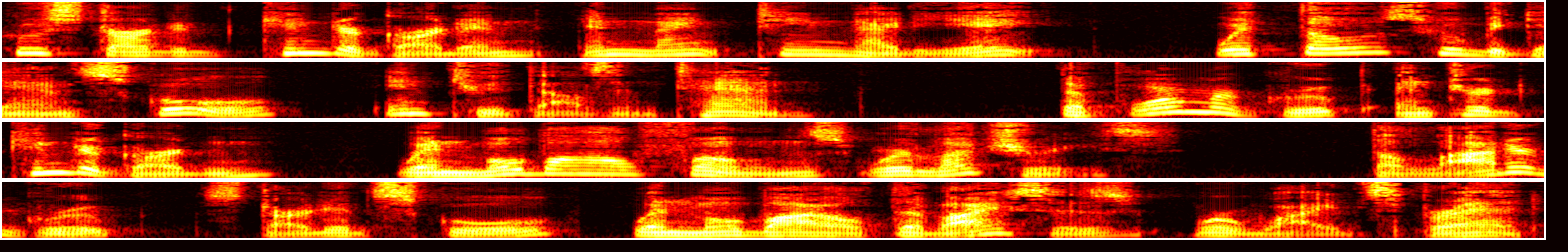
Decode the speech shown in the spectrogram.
who started kindergarten in 1998 with those who began school in 2010. The former group entered kindergarten when mobile phones were luxuries. The latter group started school when mobile devices were widespread.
